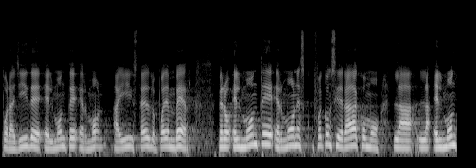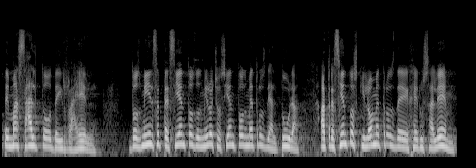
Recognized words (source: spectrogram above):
por allí del el monte Hermón, ahí ustedes lo pueden ver, pero el monte Hermón fue considerada como el monte más alto de Israel. 2.700, 2.800 metros de altura, a 300 kilómetros de Jerusalén.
